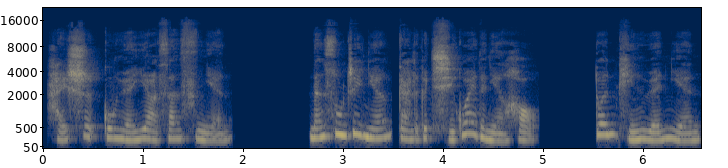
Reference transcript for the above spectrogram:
还是公元一二三四年，南宋这年改了个奇怪的年号，端平元年。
